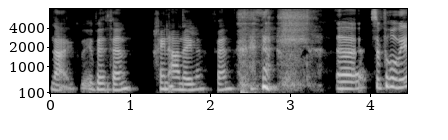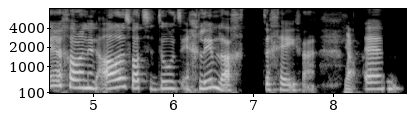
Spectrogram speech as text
nou, ik- ben fan, geen aandelen, fan. Eh, ze proberen gewoon in alles wat ze doet een glimlach te geven. Ja. En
